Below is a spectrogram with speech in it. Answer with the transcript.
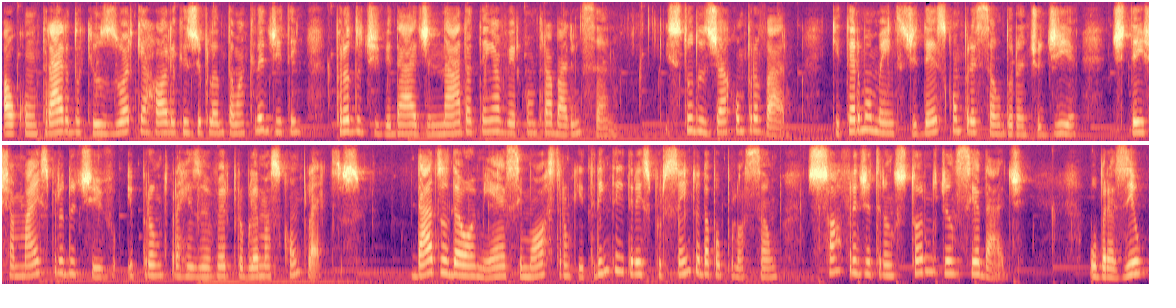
ao contrário do que os workaholics de plantão acreditem, produtividade nada tem a ver com trabalho insano. Estudos já comprovaram que ter momentos de descompressão durante o dia te deixa mais produtivo e pronto para resolver problemas complexos. Dados da OMS mostram que 33% da população sofre de transtorno de ansiedade. O Brasil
